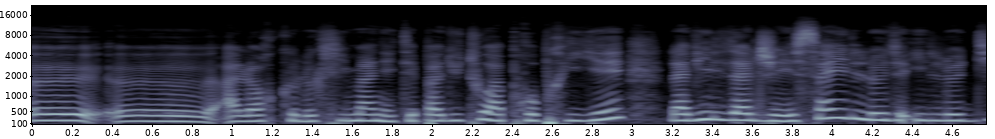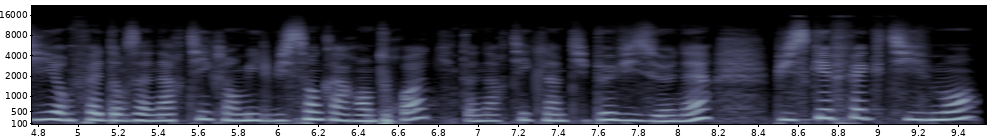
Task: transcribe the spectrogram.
alors que le climat n'était pas du tout approprié, la ville d'Alger. Ça, il le, il le dit en fait dans un article en 1843, qui est un article un petit peu visionnaire, puisqu'effectivement,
